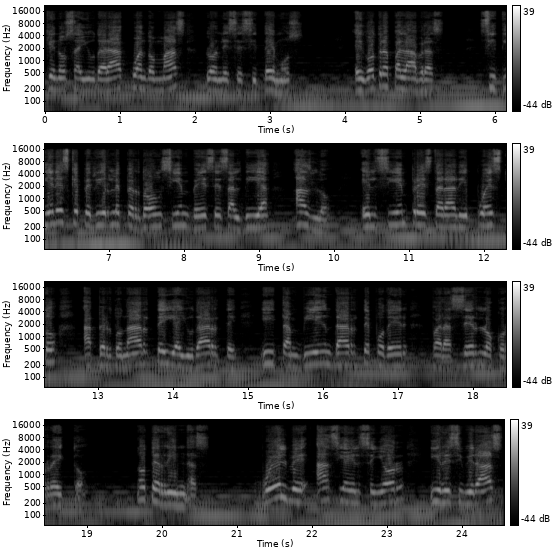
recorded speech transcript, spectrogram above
que nos ayudará cuando más lo necesitemos. En otras palabras, si tienes que pedirle perdón cien veces al día, hazlo. Él siempre estará dispuesto a perdonarte y ayudarte y también darte poder para hacer lo correcto. No te rindas. Vuelve hacia el Señor y recibirás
